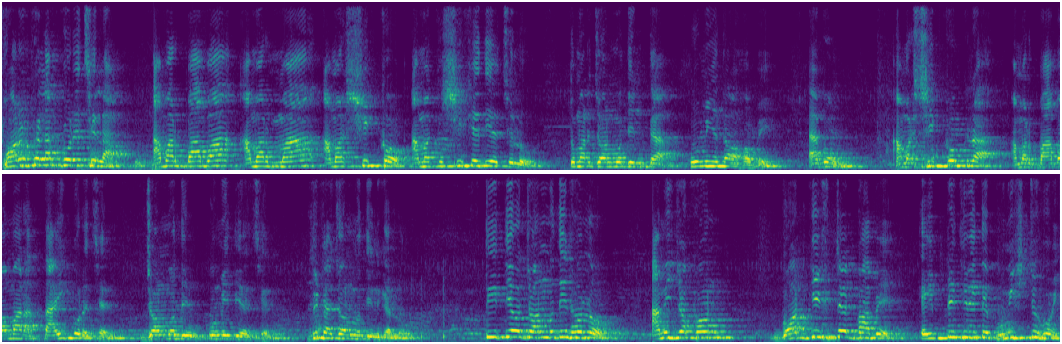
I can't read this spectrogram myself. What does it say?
ফর্ম ফিল করেছিলাম, আমার বাবা, আমার মা, আমার শিক্ষক আমাকে শিখিয়ে দিয়েছিল তোমার জন্মদিনটা কমিয়ে দেওয়া হবে। এবং আমার শিক্ষকরা, আমার বাবা মারা তাই করেছেন, জন্মদিন কমিয়ে দিয়েছেন। দুটা জন্মদিন গেল। তৃতীয় জন্মদিন হলো, আমি যখন গড গিফটেড ভাবে এই পৃথিবীতে ভূমিষ্ঠ হই,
